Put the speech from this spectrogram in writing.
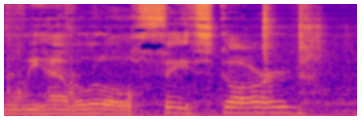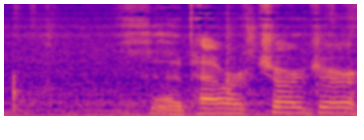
Then we have a little face guard, a power charger,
